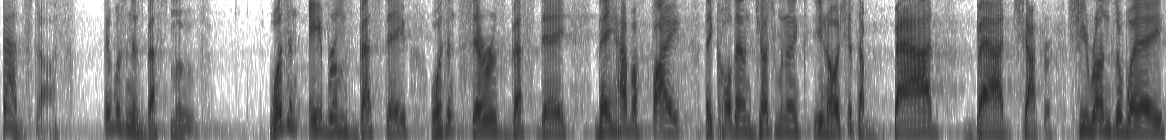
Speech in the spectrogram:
Bad stuff. It wasn't his best move. Wasn't Abram's best day, wasn't Sarah's best day. They have a fight, they call down judgment, you know, it's just a bad, bad chapter. She runs away,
